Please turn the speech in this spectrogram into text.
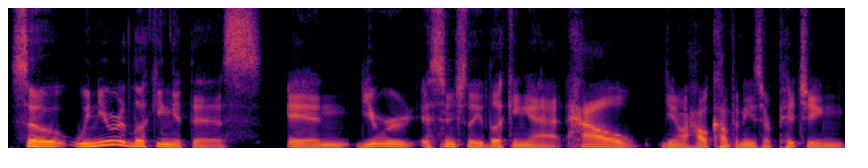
So when you were looking at this, and you were essentially looking at how you know how companies are pitching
